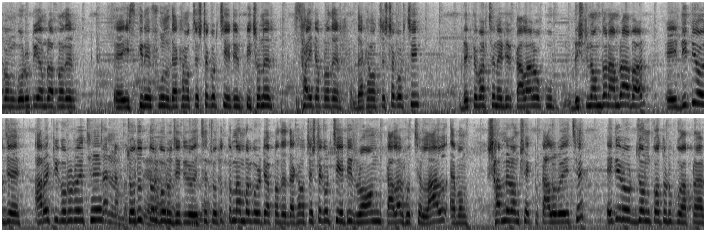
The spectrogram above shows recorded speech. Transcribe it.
এবং গরুটি আমরা আপনাদের স্ক্রিনে ফুল দেখানোর চেষ্টা করছি। এটির পিছনের সাইড আপনাদের দেখানোর চেষ্টা করছি। দেখতে পাচ্ছেন এটির কালারও খুব দৃষ্টিনন্দন। আমরা আবার এই দ্বিতীয় যে আরও একটি গরু রয়েছে। চতুর্থ গরু যেটি রয়েছে চতুর্থ নাম্বার গরুটি আপনাদের দেখানোর চেষ্টা করছি। এটির রং কালার হচ্ছে লাল এবং সামনের অংশে একটু কালো রয়েছে। এটির ওজন কতটুকু আপনার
